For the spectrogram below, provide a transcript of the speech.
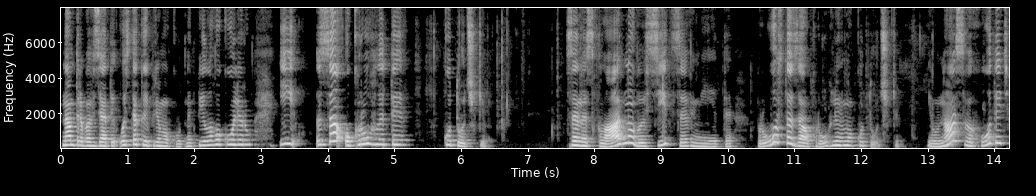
Нам треба взяти ось такий прямокутник білого кольору і заокруглити куточки. Це не складно, ви всі це вмієте. Просто заокруглюємо куточки. І у нас виходить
